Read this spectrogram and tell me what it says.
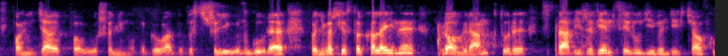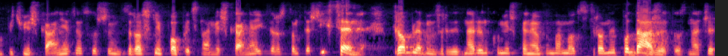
w poniedziałek po ogłoszeniu Nowego Ładu wystrzeliły w górę, ponieważ jest to kolejny program, który sprawi, że więcej ludzi będzie chciało kupić mieszkanie, w związku z czym wzrośnie popyt na mieszkania i wzrosną też ich ceny. Problem na rynku mieszkaniowym mamy od strony podaży, to znaczy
